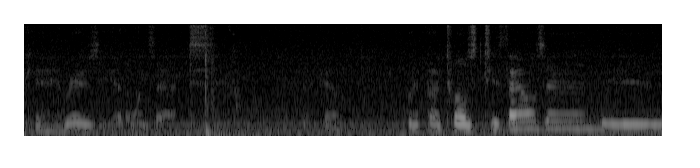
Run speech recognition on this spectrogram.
Okay, where's the other ones at? There iPod 12's 2000 and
